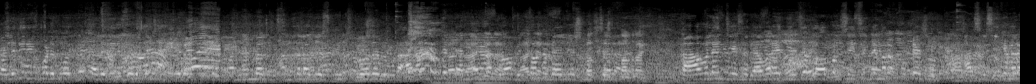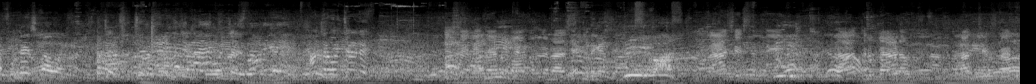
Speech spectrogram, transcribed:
కళ్ళు తిరిగి పడిపోతే కళ్ళు తిరిగి పడిపోతే. అన్నంలో అంతలా చేసుకుని చూడదు కూడా అలాంటిది టెన్ మినిట్స్లో వితౌట్ డైల్యూషన్ వచ్చారు కావాలని చేశారు. ఎవరైతే చేశారో లోపల సీసీ కెమెరా ఫుటేజ్ ఉంది. ఆ సీసీ కెమెరా ఫుటేజ్ కావాలి. రాసేసింది రాత్రి మేడం నాకు చెప్పారు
